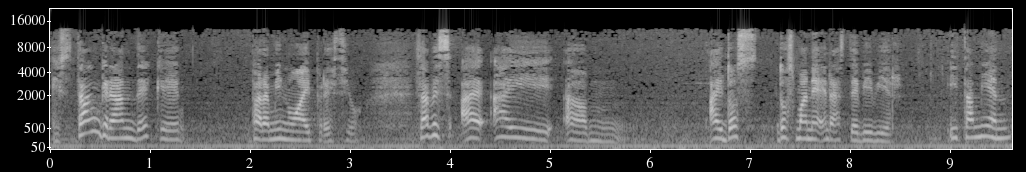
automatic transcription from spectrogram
es tan grande que para mí no hay precio. Sabes, hay, hay, dos, dos, maneras de vivir y también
